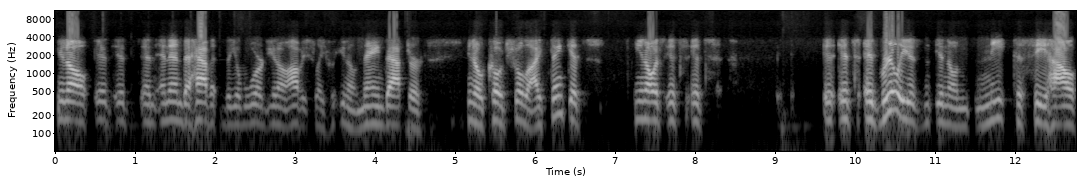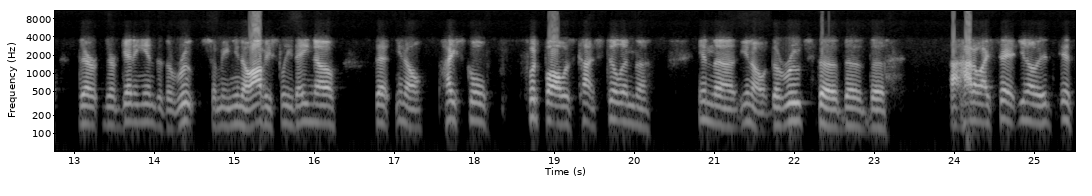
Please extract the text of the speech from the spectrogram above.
You know, it it and and then to have it the award, you know, obviously, you know, named after, you know, Coach Shula. I think it's, you know, it's it's it's it, it's it really is you know neat to see how they're they're getting into the roots. I mean, you know, obviously they know that you know high school football was kind of still in the in the you know the roots the the the uh, how do I say it you know it, it's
